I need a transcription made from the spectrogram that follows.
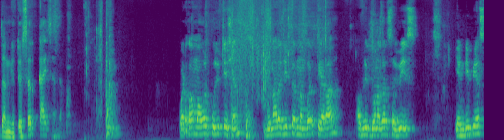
जाणून घेतोय. सर काय सांगा वडगाव मावळ पोलीस स्टेशन गुन्हा रजिस्टर नंबर तेरा ऑब्लिक दोन हजार सव्वीस एनडीपीएस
